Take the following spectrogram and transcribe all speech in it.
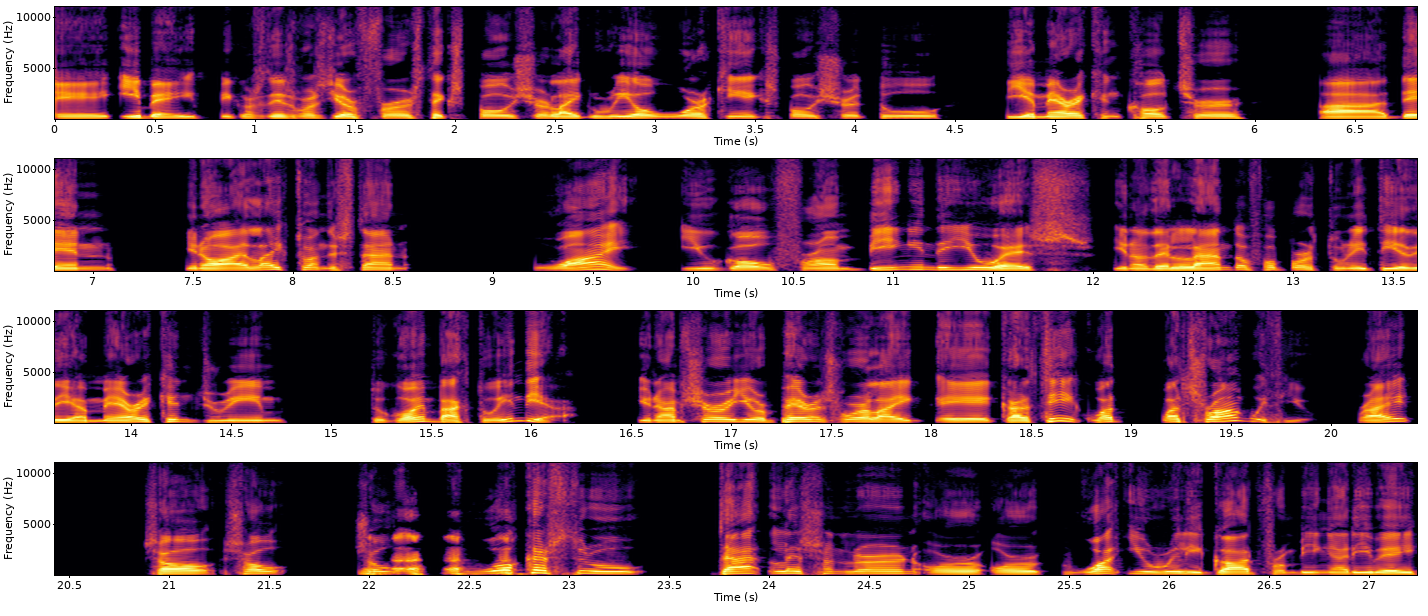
uh, eBay? Because this was your first exposure, like real working exposure to the American culture. Uh, then, you know, I like to understand why you go from being in the US, you know, the land of opportunity, the American dream, to going back to India. You know, I'm sure your parents were like, eh, Karthik, what what's wrong with you, right? So, so, so, walk us through that lesson learned, or or what you really got from being at eBay,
